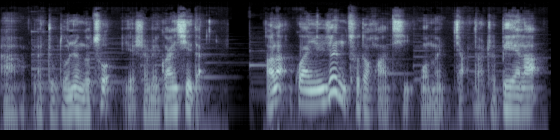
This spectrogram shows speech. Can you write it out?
啊，那主动认个错也是没关系的。好了，关于认错的话题我们讲到这边了。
